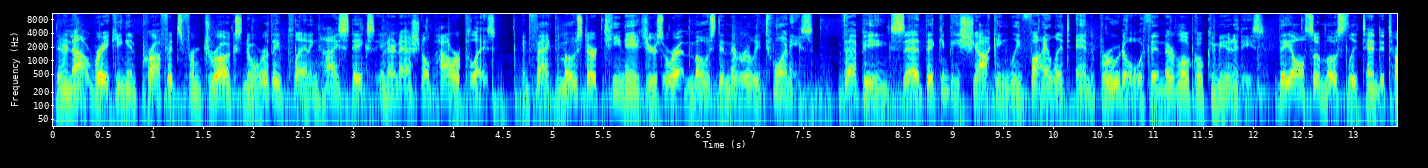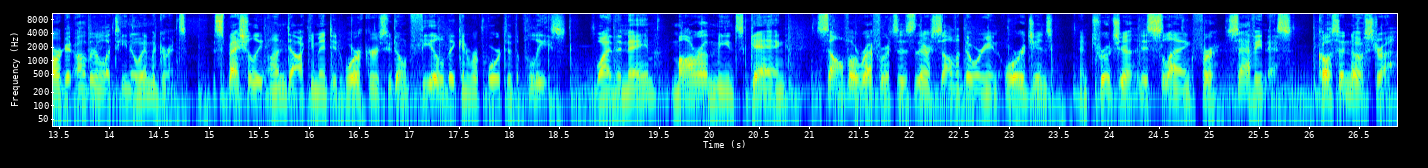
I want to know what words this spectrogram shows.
They're not raking in profits from drugs nor are they planning high-stakes international power plays. In fact, most are teenagers or at most in their early 20s. That being said, they can be shockingly violent and brutal within their local communities. They also mostly tend to target other Latino immigrants, especially undocumented workers who don't feel they can report to the police. Why the name? Mara means gang, Salva references their Salvadorian origins, and Trucha is slang for savviness. Cosa Nostra.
